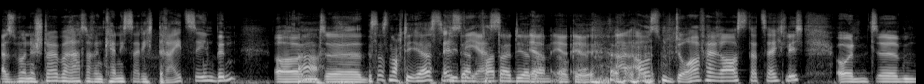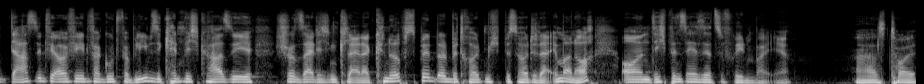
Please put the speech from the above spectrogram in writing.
Also meine Steuerberaterin kenne ich seit ich 13 bin. Und, ah, äh, ist das noch die erste, die dein erste. Vater dir ja, dann. Ja, okay. Ja. Aus dem Dorf heraus tatsächlich. Und ähm, da sind wir auf jeden Fall gut verblieben. Sie kennt mich quasi schon seit ich ein kleiner Knirps bin und betreut mich bis heute da immer noch. Und ich bin sehr, sehr zufrieden bei ihr. Ah, ist toll.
